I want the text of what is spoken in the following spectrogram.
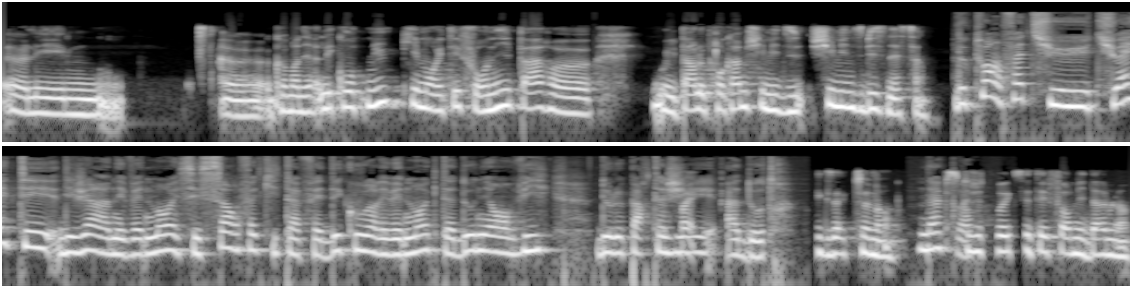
les euh, comment dire les contenus qui m'ont été fournis par euh, oui par le programme She Means, Business. Donc toi en fait tu tu as été déjà à un événement et c'est ça en fait qui t'a fait découvrir l'événement et qui t'a donné envie de le partager à d'autres. Exactement. D'accord. Parce que j'ai trouvé que c'était formidable.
